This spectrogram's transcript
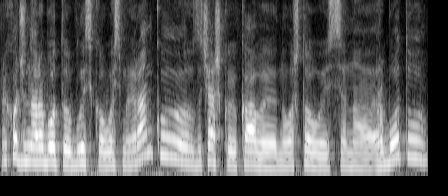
Приходжу на роботу близько 8 ранку, за чашкою кави налаштовуюся на роботу.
